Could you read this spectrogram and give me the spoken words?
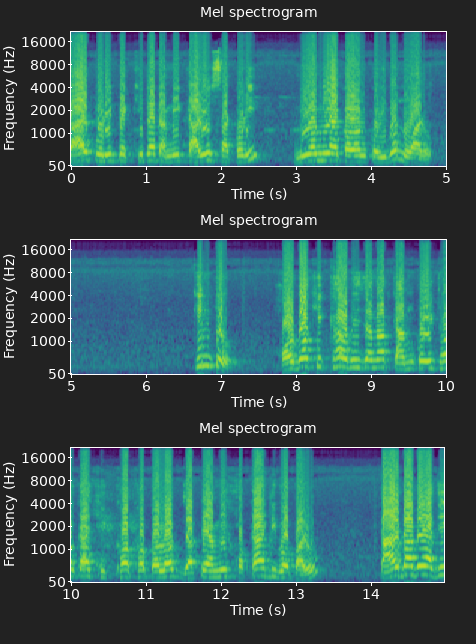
তাৰ পৰিপ্ৰেক্ষিতত আমি কাৰো চাকৰি নিয়মীয়াকৰণ কৰিব নোৱাৰোঁ। কিন্তু সৰ্বশিক্ষা অভিযানত কাম কৰি থকা শিক্ষকসকলক যাতে আমি সকাহ দিব পাৰোঁ, তাৰ বাবে আজি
